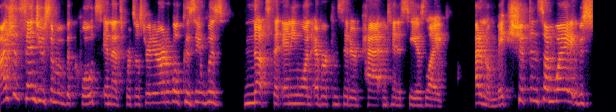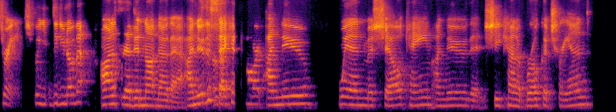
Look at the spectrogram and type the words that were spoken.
I should send you some of the quotes in that Sports Illustrated article because it was nuts that anyone ever considered Pat and Tennessee as like I don't know makeshift in some way. It was strange. But did you know that? Honestly, I did not know that. I knew the okay. second part. I knew when Michelle came, I knew that she kind of broke a trend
